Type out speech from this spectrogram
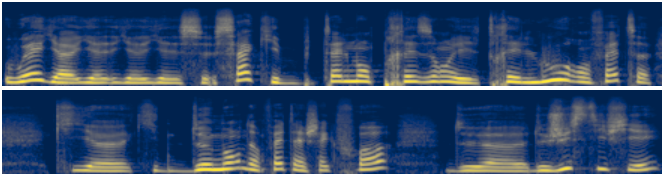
Ouais, il y a, y, a, y a, ça qui est tellement présent et très lourd, en fait, qui, euh, qui demande, en fait, à chaque fois de, euh, de justifier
